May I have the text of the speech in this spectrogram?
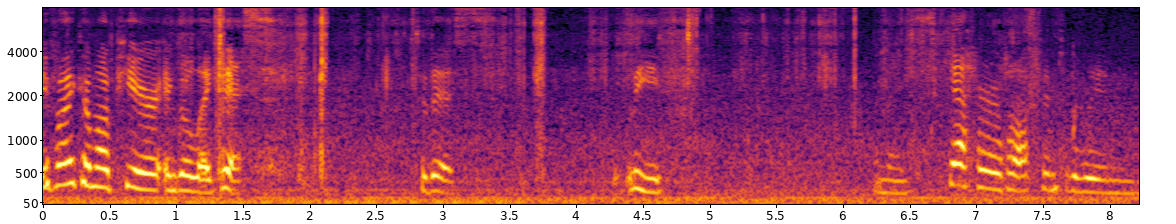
if I come up here and go like this to this, leaf and then scatter it off into the wind.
